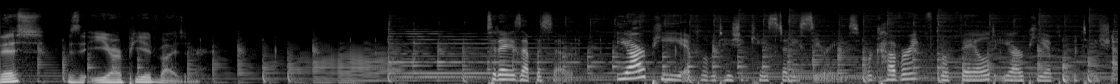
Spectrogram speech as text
This is the ERP Advisor. Today's episode ERP Implementation Case Study Series Recovering from a Failed ERP Implementation.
